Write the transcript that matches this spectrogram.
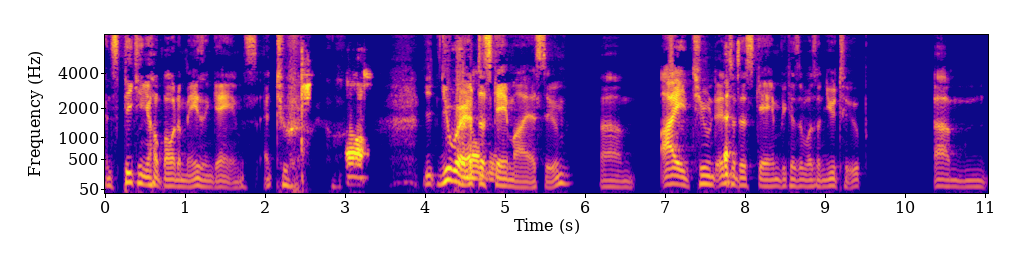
And speaking about amazing games at two, oh, you, you were at this game, I assume. Um, I tuned into this game because it was on YouTube um,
